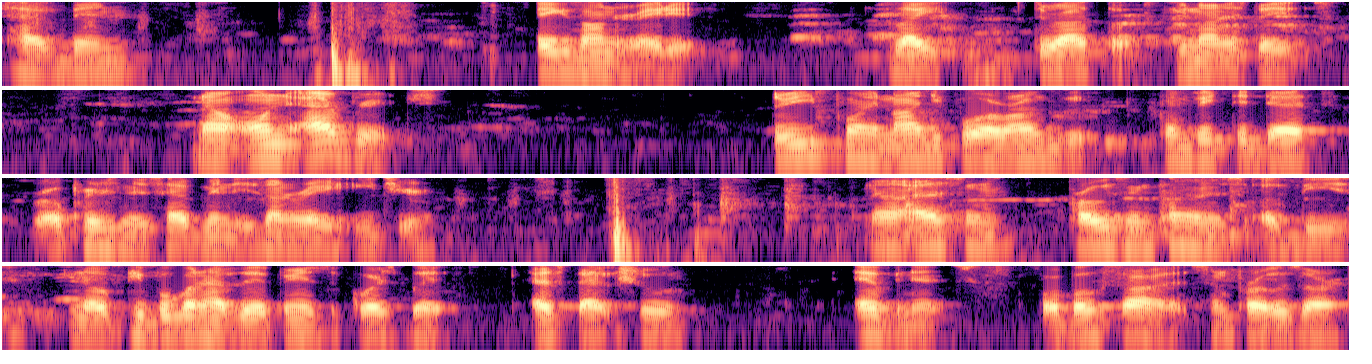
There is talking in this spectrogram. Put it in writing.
have been exonerated, like throughout the United States. Now, on average, 3.94 wrongly convicted death row prisoners have been exonerated each year. Now, as some pros and cons of these, you know, people gonna have their opinions, of course, but as factual evidence for both sides, some pros are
